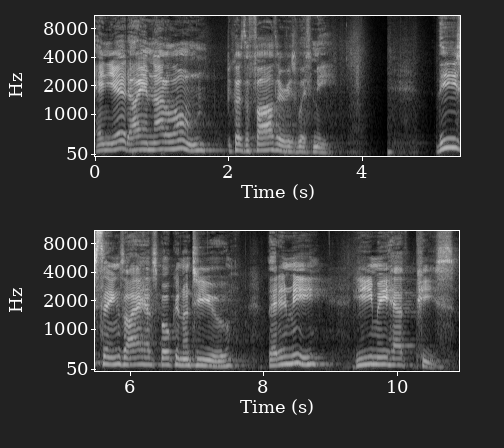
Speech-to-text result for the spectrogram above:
And yet I am not alone, because the Father is with me. These things I have spoken unto you, that in me ye may have peace.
